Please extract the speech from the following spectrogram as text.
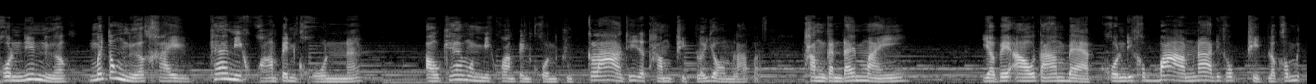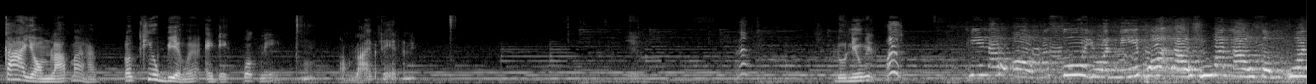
คนที่เหนือไม่ต้องเหนือใคร แค่มีความเป็นคนนะ เอาแค่มันมีความเป็นคนคือกล้าที่จะทำผิดแล้วยอมรับอะทำกันได้ไหม อย่าไปเอาตามแบบคนที่เขาบ้าอำนาจที่เขาผิด แล้วเขาไม่กล้ายอมรับอะครับแล้วเที่ยวเบี่ยงไว้ไอเด็กพวกนี้อืมทำร้ายประเทศนะนี่ดูนิ้วดิอื้อ ที่เราออกมาสู้อยู่วันนี้ เพราะเราชื่อว่าเราสมควร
